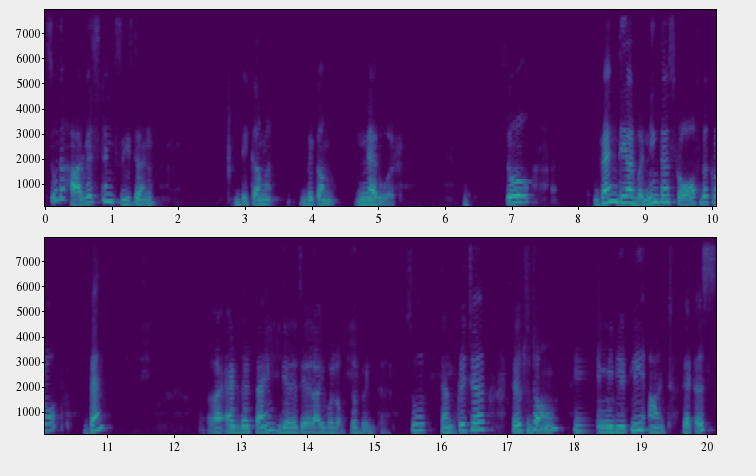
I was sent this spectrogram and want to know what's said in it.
So the harvesting season become become narrower so when they are burning the straw of the crop then uh, at that time there is arrival of the winter so temperature dips down immediately and that is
